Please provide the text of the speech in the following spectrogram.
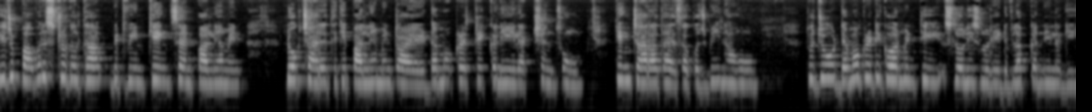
ये जो पावर स्ट्रगल था बिटवीन किंग्स एंड पार्लियामेंट लोग चाह रहे थे कि पार्लियामेंट आए डेमोक्रेटिकली इलेक्शंस हों। किंग चाह रहा था ऐसा कुछ भी ना हो। तो जो डेमोक्रेटिक गवर्नमेंट थी स्लोली स्लोली डेवलप करने लगी।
